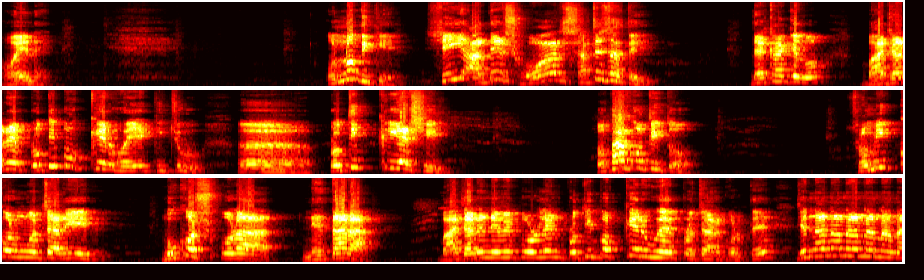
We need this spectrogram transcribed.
হয় নাই। অন্যদিকে, সেই আদেশ হওয়ার সাথে সাথেই দেখা গেল, বাজারে প্রতিপক্ষের হয়ে কিছু প্রতিক্রিয়াশীল, তথাকথিত শ্রমিক কর্মচারীর মুখোশ পরা নেতারা বাজারে নেমে পড়লেন প্রতিপক্ষের হয়ে প্রচার করতে যে না না না না না না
